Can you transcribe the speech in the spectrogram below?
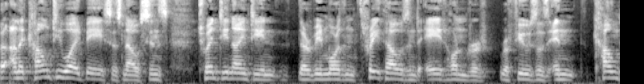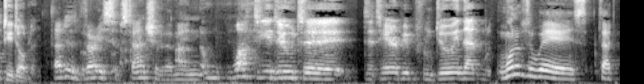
But on a county-wide basis now, since 2019, there have been more than 3,800 refusals in County Dublin. That is very substantial. I mean, uh, what do you do to deter people from doing that? One of the ways that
